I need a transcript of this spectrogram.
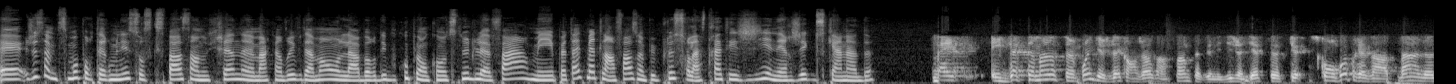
Euh, juste un petit mot pour terminer sur ce qui se passe en Ukraine. Euh, Marc-André, évidemment, on l'a abordé beaucoup puis on continue de le faire, mais peut-être mettre l'emphase un peu plus sur la stratégie énergique du Canada. Ben, exactement. C'est un point que je voulais qu'on jase ensemble cet après-midi, Geneviève. Parce que ce qu'on voit présentement, là,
